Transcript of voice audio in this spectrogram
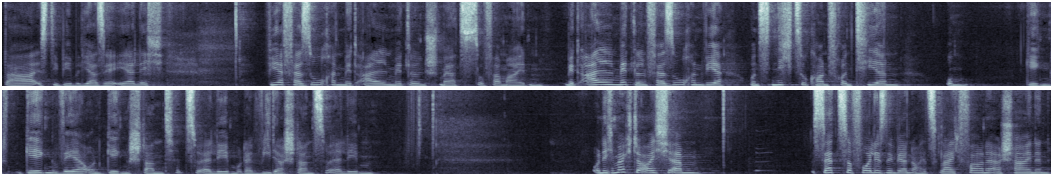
da ist die Bibel ja sehr ehrlich. Wir versuchen mit allen Mitteln Schmerz zu vermeiden. Mit allen Mitteln versuchen wir, uns nicht zu konfrontieren, um gegen, Gegenwehr und Gegenstand zu erleben oder Widerstand zu erleben. Und ich möchte euch ähm, Sätze vorlesen, die werden auch jetzt gleich vorne erscheinen.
